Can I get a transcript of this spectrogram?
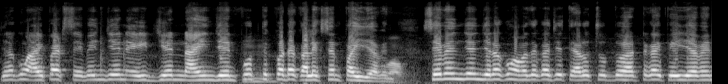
যেরকম iPad seven gen eight gen nine gen প্রত্যেক কটা কালেকশন পাই যাবেন। সেভেন জেন যেরকম আমাদের কাছে তেরো চোদ্দ হাজার টাকায় পেয়ে যাবেন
